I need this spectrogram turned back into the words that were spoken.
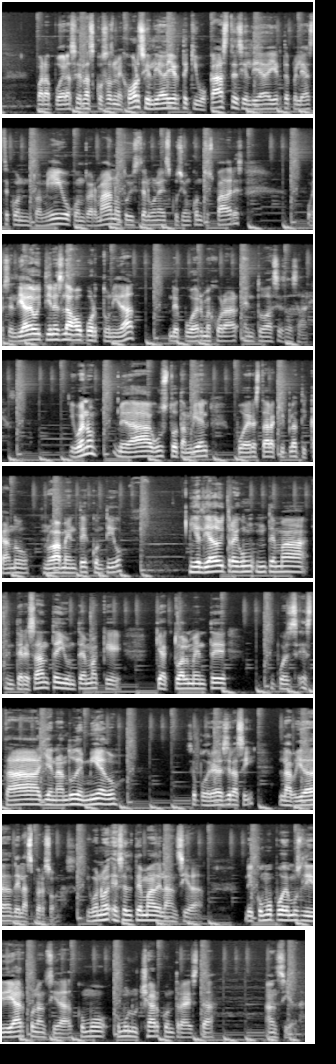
para poder hacer las cosas mejor. Si el día de ayer te equivocaste, si el día de ayer te peleaste con tu amigo, con tu hermano, tuviste alguna discusión con tus padres, pues el día de hoy tienes la oportunidad de poder mejorar en todas esas áreas. Y bueno, me da gusto también poder estar aquí platicando nuevamente contigo. Y el día de hoy traigo un, tema interesante y un tema que, que actualmente pues está llenando de miedo, se podría decir así, la vida de las personas. Y bueno, es el tema de la ansiedad de cómo podemos lidiar con la ansiedad, cómo, cómo luchar contra esta ansiedad.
